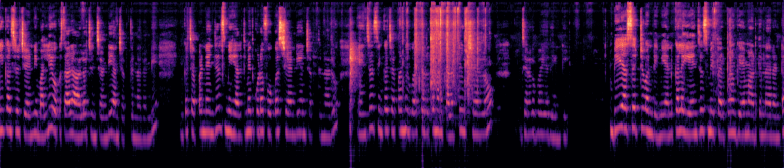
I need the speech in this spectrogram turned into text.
రీకన్సిడర్ చేయండి మళ్ళీ ఒకసారి ఆలోచించండి అని చెప్తున్నారండి. ఇంకా చెప్పండి ఏంజల్స్ మీ హెల్త్ మీద కూడా ఫోకస్ చేయండి అని చెప్తున్నారు. ఏంజల్స్ ఇంకా చెప్పండి ఉగాది తర్వాత మన కలెక్టివ్ విషయంలో జరగబోయేది ఏంటి? బీ అసెప్టివ్ అండి. మీ వెనకాల ఏంజల్స్ మీ తరపున గేమ్ ఆడుతున్నారంట.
